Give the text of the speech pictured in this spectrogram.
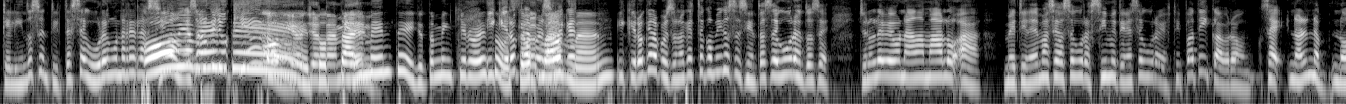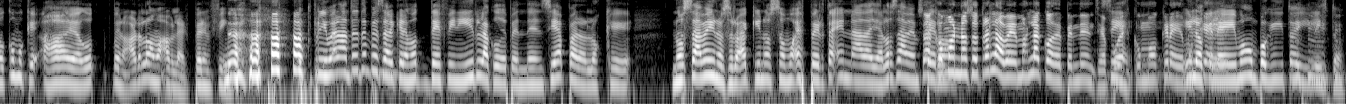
qué lindo sentirte segura en una relación. Eso es lo que yo quiero. Obvio, yo también. Totalmente, yo también quiero eso. quiero que la persona que-. Y quiero que la persona que esté conmigo se sienta segura. Entonces, yo no le veo nada malo a, me tiene demasiado segura. Sí, me tiene segura. Yo estoy para ti, cabrón. O sea, no, no, no como que, ay, hago. Bueno, ahora lo vamos a hablar, pero en fin. Primero, antes de empezar, queremos definir la codependencia para los que no saben. Y nosotros aquí no somos expertas en nada, ya lo saben. O sea, pero como nosotros la vemos la codependencia, Sí, pues, como creemos y lo que, leímos un poquito y listo.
